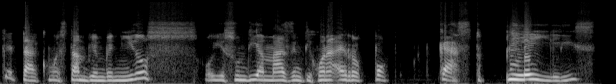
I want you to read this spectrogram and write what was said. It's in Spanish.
¿Qué tal? ¿Cómo están? Bienvenidos. Hoy es un día más de Tijuana Aero Podcast Playlist.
